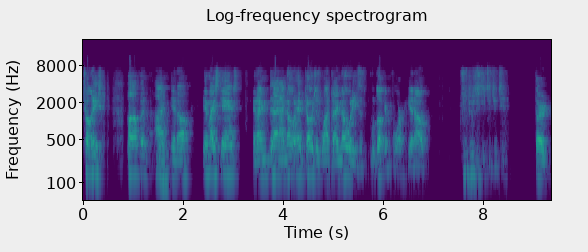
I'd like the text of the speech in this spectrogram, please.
Tony's pumping. I'm, you know, in my stance. And I'm, I know head coach is watching. I know what he's looking for, you know. Third,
